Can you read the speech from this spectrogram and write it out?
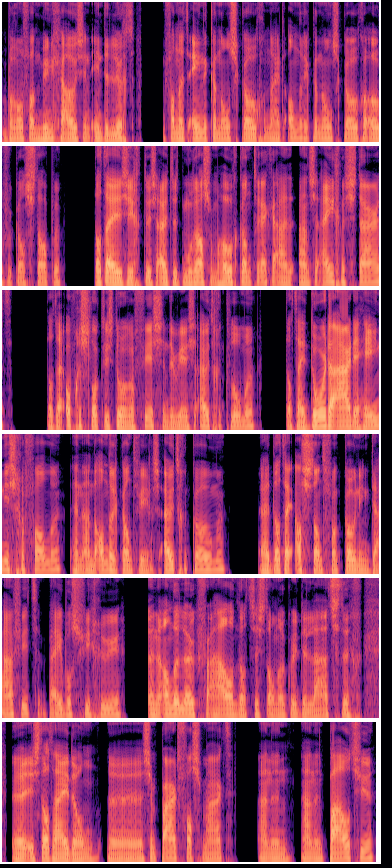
Baron van Münchhausen in de lucht van het ene kanonskogel naar het andere kanonskogel over kan stappen. Dat hij zich dus uit het moeras omhoog kan trekken aan, aan zijn eigen staart. Dat hij opgeslokt is door een vis en er weer is uitgeklommen. Dat hij door de aarde heen is gevallen en aan de andere kant weer is uitgekomen. Uh, dat hij afstand van koning David, bijbelsfiguur. Een ander leuk verhaal, dat is dan ook weer de laatste, uh, is dat hij dan uh, zijn paard vastmaakt aan een, aan een paaltje.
